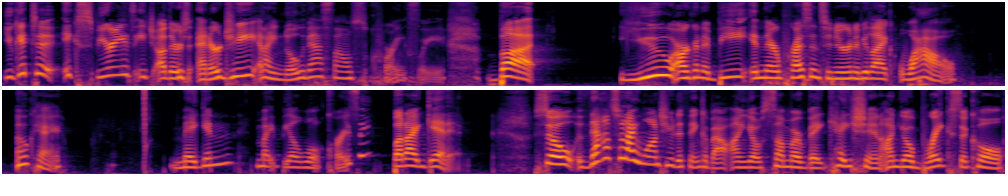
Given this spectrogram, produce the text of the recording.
You get to experience each other's energy. And I know that sounds crazy, but you are going to be in their presence and you're going to be like, wow, okay. Meagan might be a little crazy, but I get it. So that's what I want you to think about on your summer vacation, on your breaksicle.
